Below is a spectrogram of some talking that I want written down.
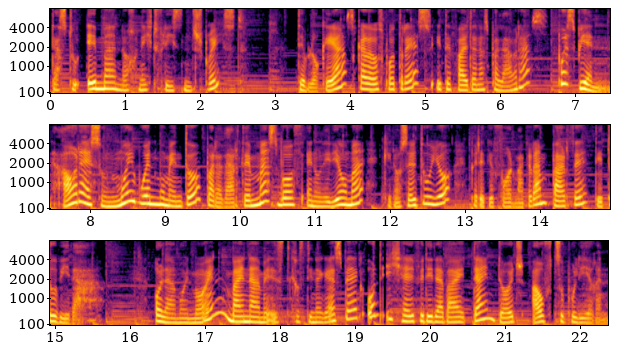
dass du immer noch nicht fließend sprichst? ¿Te bloqueas cada dos por tres y te faltan las palabras? Pues bien, ahora es un muy buen momento para darte más voz en un idioma que no es el tuyo, pero que forma gran parte de tu vida. Hola, moin moin, mein Name ist Christina Gersberg und ich helfe dir dabei, dein Deutsch aufzupolieren.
